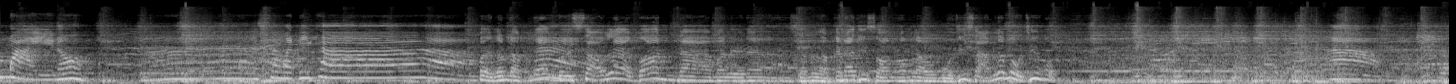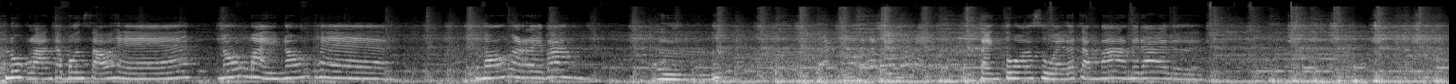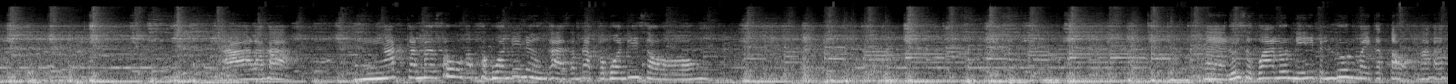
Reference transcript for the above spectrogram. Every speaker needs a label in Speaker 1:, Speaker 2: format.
Speaker 1: องใหม่เนาะอ่าสวัสดีค่ะ
Speaker 2: เปิดลำดับแรกโดยสาวแรกบ้านนามาเลยนะสำหรับคณะที่ 2 ของเราหมู่ที่ 3 และหมู่ที่
Speaker 1: อ่าลูกหลานตะบนสาวแห น้องใหม่น้องแทน น้องอะไรบ้าง เออ แต่งตัวสวยแล้วจำมาไม่ได้เลย กันมาสู้กับขบวนที่หนึ่งค่ะสำหรับขบวนที่สองแหมรู้สึกว่ารุ่นนี้เป็นรุ่นไวกระตอกนะคะ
